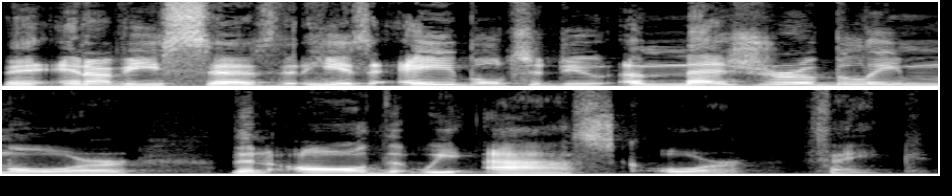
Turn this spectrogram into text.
The NIV says that He is able to do immeasurably more than all that we ask or think.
